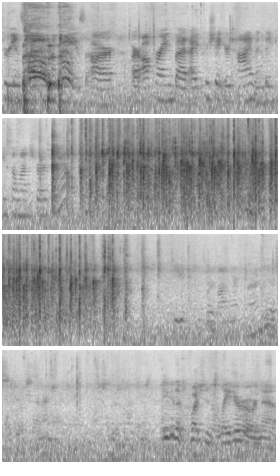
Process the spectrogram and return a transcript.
three installation companies are, are offering, but I appreciate your time and thank you so much for coming out. Do you, is on here? Are you gonna have questions later or now?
